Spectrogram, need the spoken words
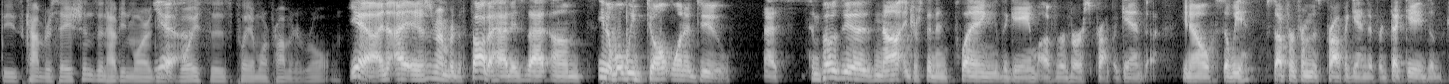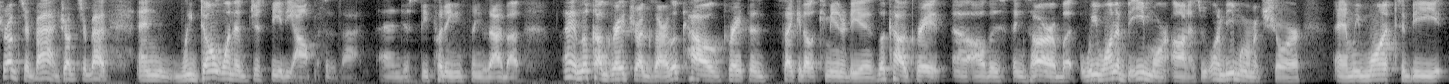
these conversations and having more of these yeah. voices play a more prominent role. Yeah, and I just remember the thought I had is that um, you know what we don't want to do as Psymposia is not interested in playing the game of reverse propaganda. You know, so we suffered from this propaganda for decades of drugs are bad, drugs are bad, and we don't want to just be the opposite of that and just be putting things out about, hey, look how great drugs are, look how great the psychedelic community is, look how great uh, all these things are. But we want to be more honest, we want to be more mature, and we want to be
